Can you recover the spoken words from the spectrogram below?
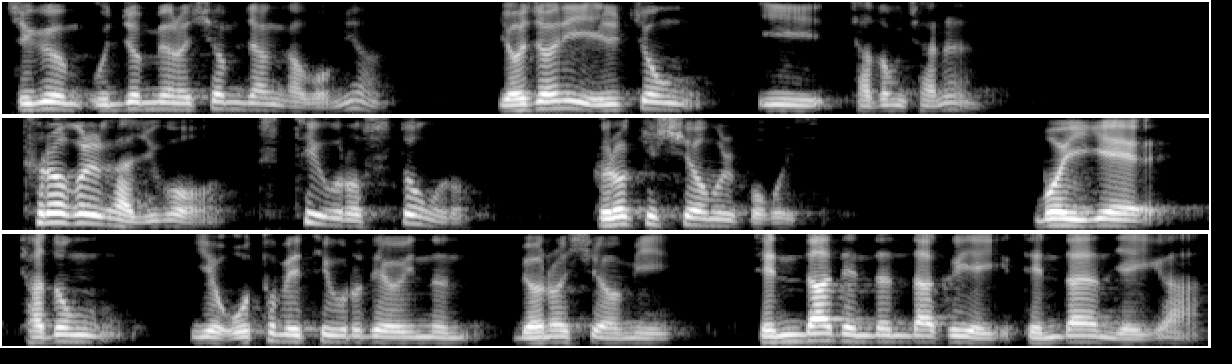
지금 운전면허 시험장 가보면 여전히 일종 이 자동차는 트럭을 가지고 스틱으로 수동으로 그렇게 시험을 보고 있어요. 뭐 이게 자동 이게 오토매틱으로 되어 있는 면허 시험이 된다 된다 그 얘기 된다는 얘기가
